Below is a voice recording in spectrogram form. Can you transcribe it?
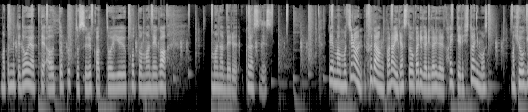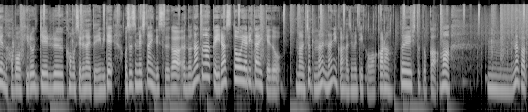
まとめてどうやってアウトプットするかということまでが学べるクラスです。でまあもちろん普段からイラストをガリガリガリガリ描いてる人にも、まあ、表現の幅を広げるかもしれないという意味でおすすめしたいんですがあのなんとなくイラストをやりたいけど、まあ、ちょっと何から始めていいかわからんという人とかまあうんなんかフ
